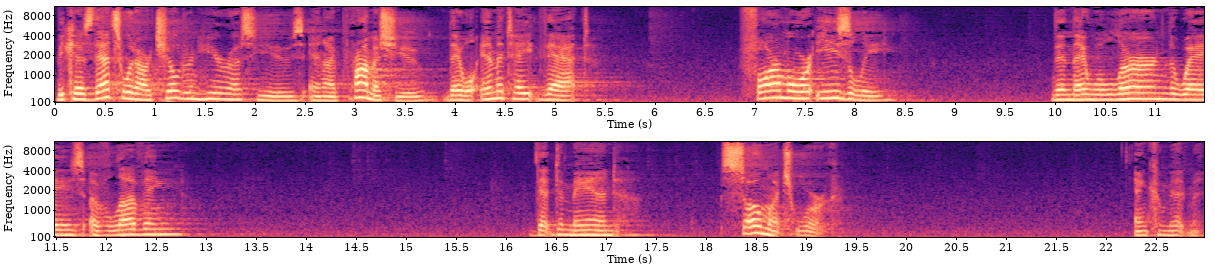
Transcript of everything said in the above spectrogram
Because that's what our children hear us use, and I promise you they will imitate that far more easily than they will learn the ways of loving that demand so much work and commitment.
